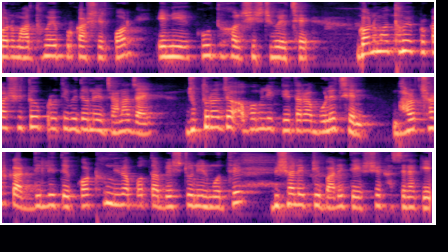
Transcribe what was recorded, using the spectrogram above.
গণমাধ্যমে প্রকাশের পর এ নিয়ে কৌতূহল সৃষ্টি হয়েছে। গণমাধ্যমে প্রকাশিত প্রতিবেদনে জানা যায়, যুক্তরাজ্য আওয়ামী লীগ নেতারা বলেছেন, ভারত সরকার দিল্লিতে কঠোর নিরাপত্তা বেষ্টনীর মধ্যে বিশাল একটি বাড়িতে শেখ হাসিনাকে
